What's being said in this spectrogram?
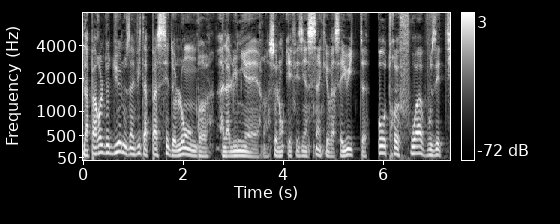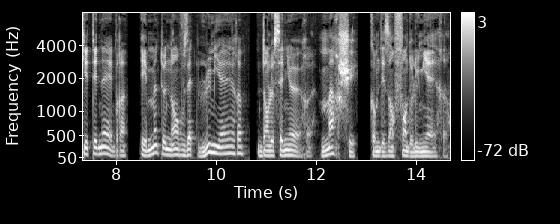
La parole de Dieu nous invite à passer de l'ombre à la lumière, selon Éphésiens 5, verset 8. Autrefois vous étiez ténèbres, et maintenant vous êtes lumière dans le Seigneur. Marchez comme des enfants de lumière.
